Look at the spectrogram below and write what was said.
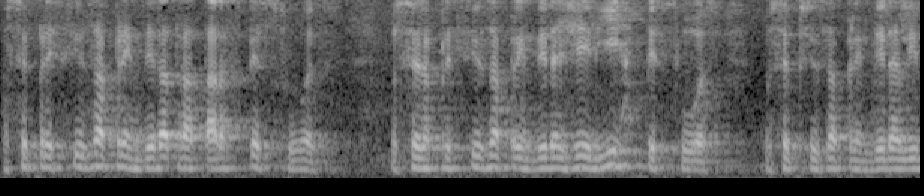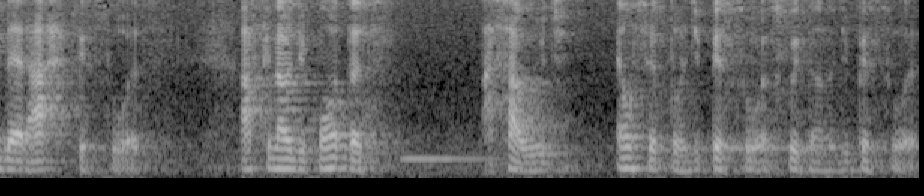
você precisa aprender a tratar as pessoas. Você precisa aprender a gerir pessoas. Você precisa aprender a liderar pessoas. Afinal de contas, a saúde é um setor de pessoas cuidando de pessoas.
